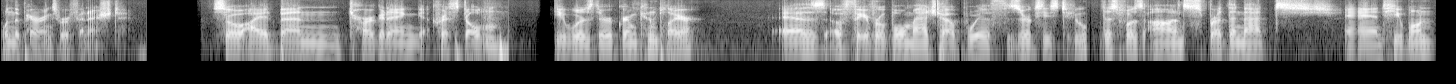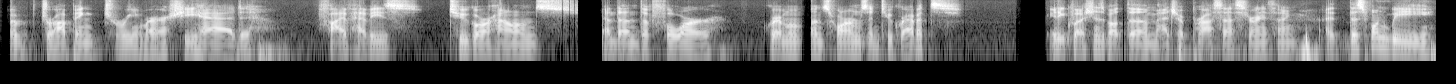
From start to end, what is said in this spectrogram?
when the pairings were finished. So I had been targeting Chris Dalton. He was their Grymkin player as a favorable matchup with Xerxis 2. This was on Spread the Net, and he wound up dropping Dreamer. She had five heavies, two Gorehounds, and then the four Gremlin Swarms and two Crabbits. Any questions about the matchup process or anything? Uh, this one we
